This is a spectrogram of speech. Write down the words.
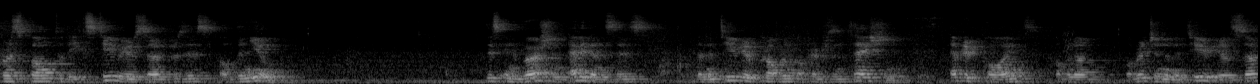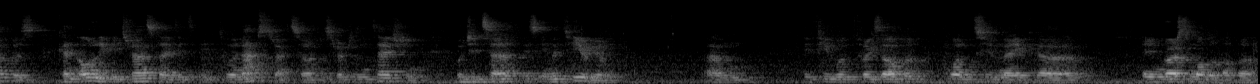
correspond to the exterior surfaces of the new. This inversion evidences the material problem of representation. Every point of an original material surface can only be translated into an abstract surface representation, which itself is immaterial. Um, if you would, for example, want to make uh, an inverse model of an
